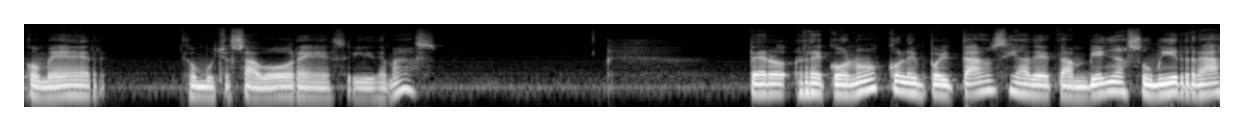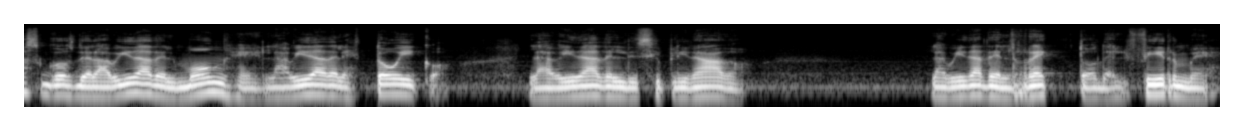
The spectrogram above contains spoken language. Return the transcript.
comer con muchos sabores y demás. Pero reconozco la importancia de también asumir rasgos de la vida del monje, la vida del estoico, la vida del disciplinado, la vida del recto, del firme.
